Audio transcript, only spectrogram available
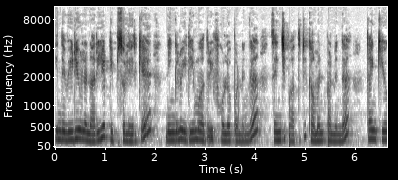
இந்த வீடியோவில் நிறைய டிப்ஸ் சொல்லியிருக்கேன். நீங்களும் இதே மாதிரி ஃபாலோ பண்ணுங்கள் செஞ்சு பார்த்துட்டு கமெண்ட் பண்ணுங்கள் தேங்க்யூ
